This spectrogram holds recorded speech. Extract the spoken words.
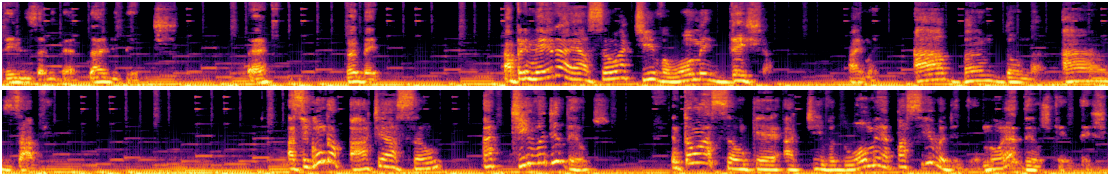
deles, a liberdade deles. Né? Foi bem. A primeira é a ação ativa. O homem deixa. Pai, mãe. Abandona. Azave. A segunda parte é a ação ativa de Deus. Então a ação que é ativa do homem é passiva de Deus, não é Deus quem deixa.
